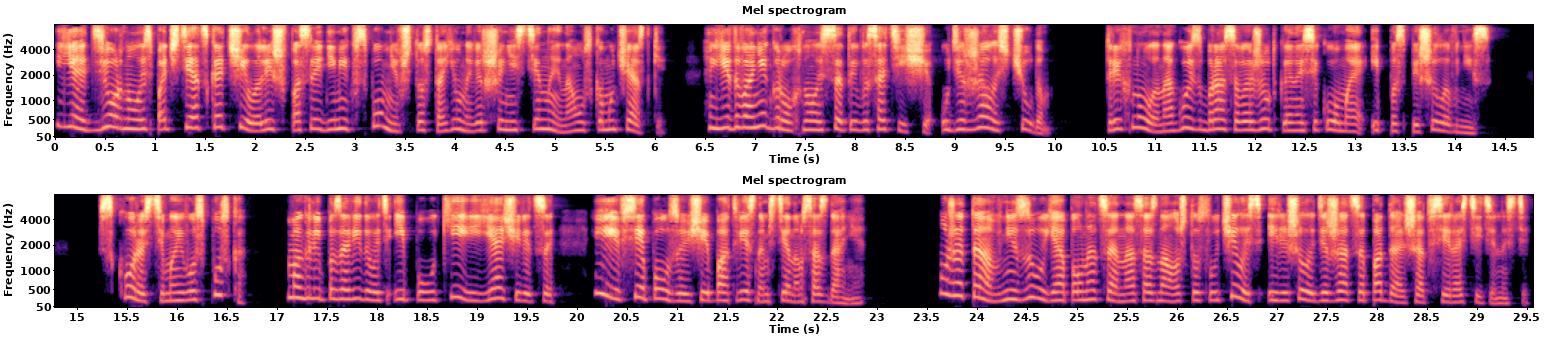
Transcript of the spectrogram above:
Я дернулась, почти отскочила, лишь в последний миг вспомнив, что стою на вершине стены на узком участке. Едва не грохнулась с этой высотища, удержалась чудом. Тряхнула ногой, сбрасывая жуткое насекомое, и поспешила вниз. Скорости моего спуска могли позавидовать и пауки, и ящерицы, и все ползающие по отвесным стенам создания. Уже там, внизу, я полноценно осознала, что случилось, и решила держаться подальше от всей растительности.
